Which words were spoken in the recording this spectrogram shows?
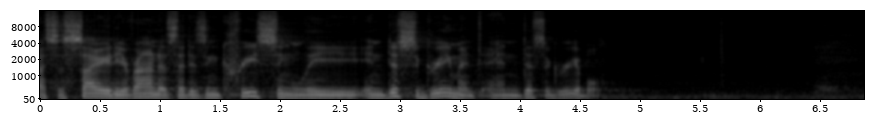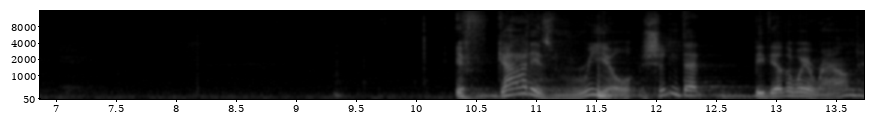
a society around us that is increasingly in disagreement and disagreeable. If God is real, shouldn't that be the other way around?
